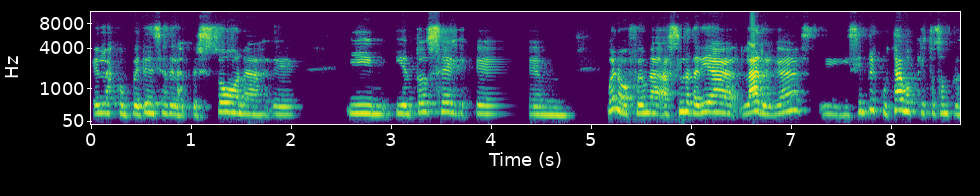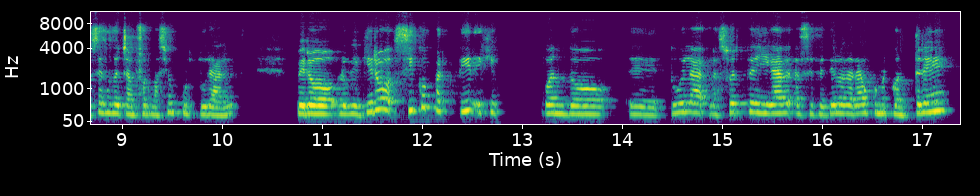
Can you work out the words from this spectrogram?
en las competencias de las personas. Eh, y, entonces, eh, em, bueno, fue una, ha sido una tarea larga y, siempre escuchamos que estos son procesos de transformación cultural, pero lo que quiero sí compartir es que cuando eh, tuve la, suerte de llegar al CFT de Arauco me encontré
